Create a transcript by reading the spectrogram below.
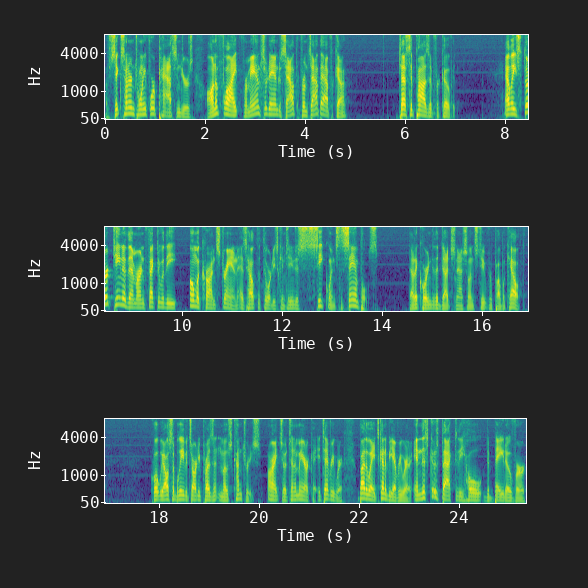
of 624 passengers on a flight from Amsterdam to South from South Africa tested positive for COVID. At least 13 of them are infected with the Omicron strand as health authorities continue to sequence the samples. That, according to the Dutch National Institute for Public Health. Quote, we also believe it's already present in most countries. All right, so it's in America. It's everywhere. By the way, it's going to be everywhere. And this goes back to the whole debate over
